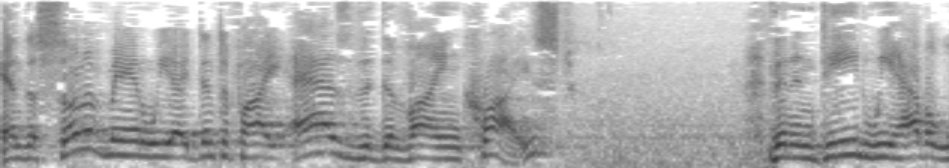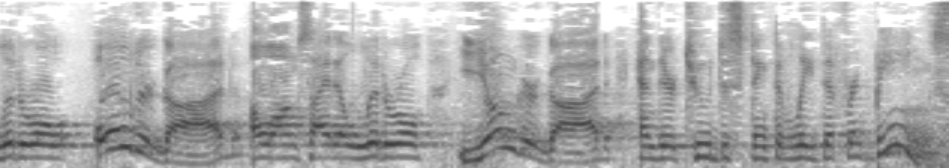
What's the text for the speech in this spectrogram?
and the Son of Man we identify as the divine Christ, then indeed we have a literal older God alongside a literal younger God, and they're two distinctively different beings.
